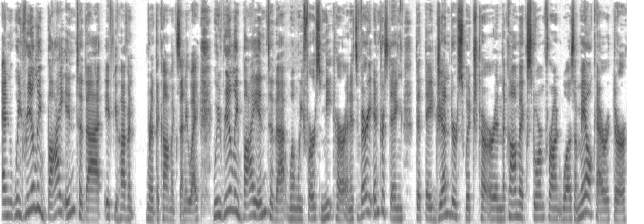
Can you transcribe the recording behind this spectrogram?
And we really buy into that if you haven't read the comics anyway. We really buy into that when we first meet her. And it's very interesting that they gender switched her. In the comic. Stormfront was a male character.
